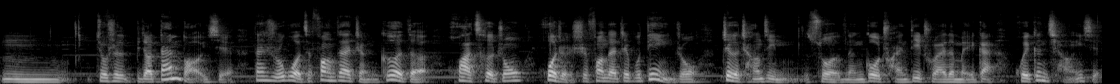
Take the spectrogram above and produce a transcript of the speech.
嗯，就是比较单薄一些。但是如果在放在整个的画册中，或者是放在这部电影中，这个场景所能够传递出来的美感会更强一些。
